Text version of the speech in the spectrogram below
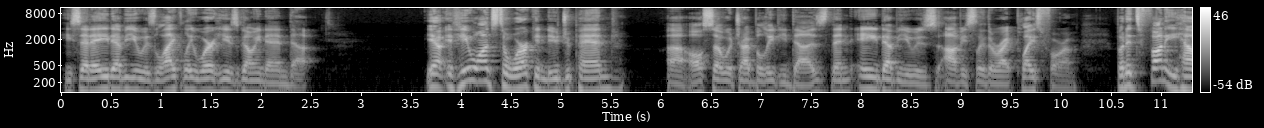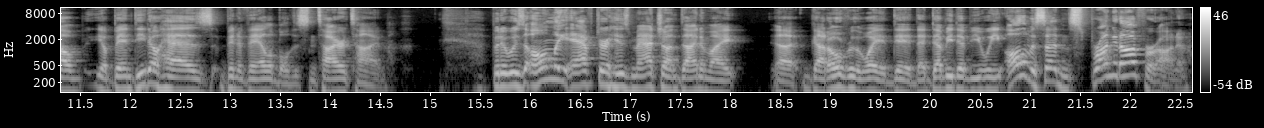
He said AEW is likely where he is going to end up. You know, if he wants to work in New Japan, uh, also, which I believe he does, then AEW is obviously the right place for him. But it's funny how you know Bandito has been available this entire time. But it was only after his match on Dynamite uh, got over the way it did that WWE all of a sudden sprung an offer on him.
